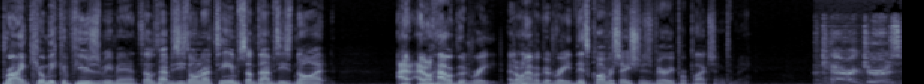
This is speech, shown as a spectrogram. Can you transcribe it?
Brian Kilme confuses me, man. Sometimes he's on our team, sometimes he's not. I, I don't have a good read. I don't have a good read. This conversation is very perplexing to me. characters,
